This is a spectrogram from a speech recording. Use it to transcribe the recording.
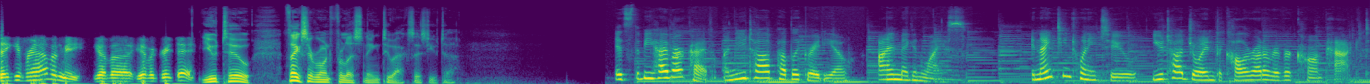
Thank you for having me. You have a, you have a great day. You too. Thanks, everyone, for listening to Access Utah. It's the Beehive Archive on Utah Public Radio. I'm Megan Weiss. In 1922, Utah joined the Colorado River Compact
